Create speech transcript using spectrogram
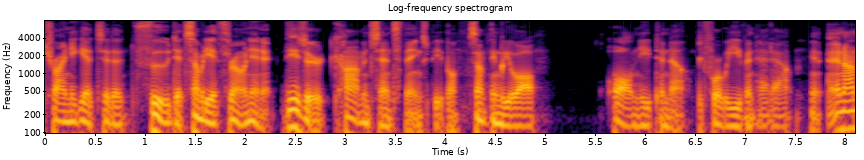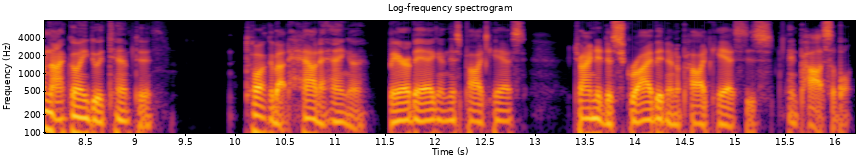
trying to get to the food that somebody had thrown in it. These are common sense things, people. Something we all all need to know before we even head out. And I'm not going to attempt to talk about how to hang a bear bag on this podcast. Trying to describe it in a podcast is impossible.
